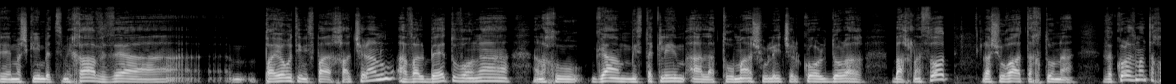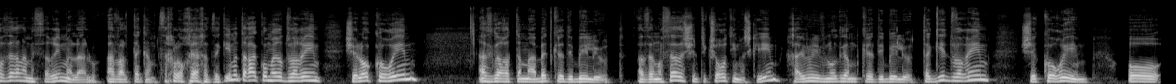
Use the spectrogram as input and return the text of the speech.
אה, משקיעים בצמיחה, וזה הפריוריטי מספר אחת שלנו, אבל בעת ובעונה אנחנו גם מסתכלים על התרומה השולית של כל דולר בהכנסות לשורה התחתונה. וכל הזמן אתה חוזר על המסרים הללו, אבל אתה גם צריך להוכיח את זה, כי אם אתה רק אומר דברים שלא קורים, אז כבר אתה מאבד קרדיביליות. אז הנושא הזה של תקשורת עם משקיעים, חייבים לבנות גם קרדיביליות. תגיד דברים שקורים, או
